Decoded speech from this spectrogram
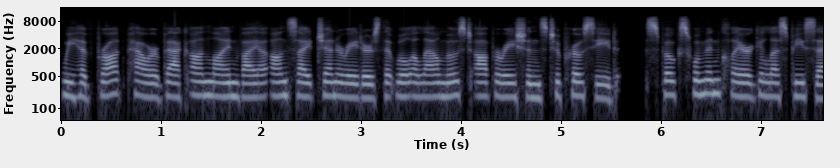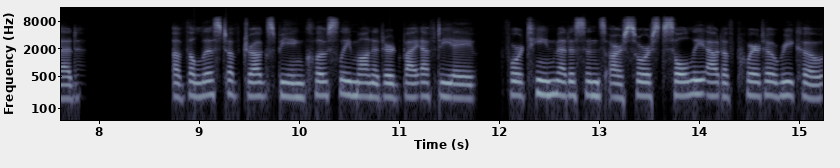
We have brought power back online via on-site generators that will allow most operations to proceed, spokeswoman Claire Gillespie said. Of the list of drugs being closely monitored by FDA, 14 medicines are sourced solely out of Puerto Rico,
